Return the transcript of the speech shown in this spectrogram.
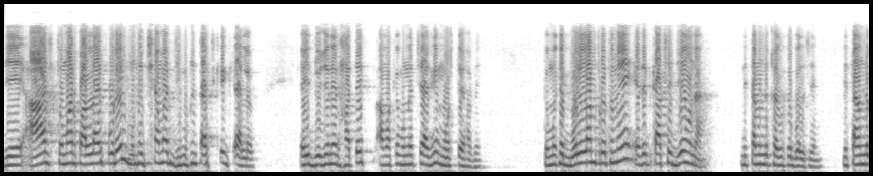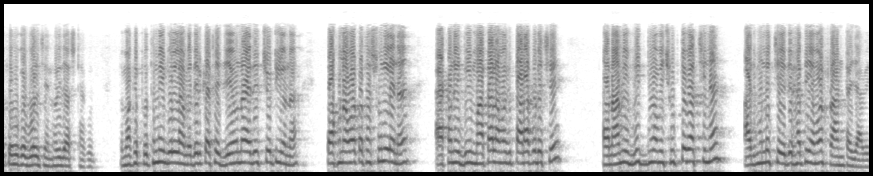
যে আজ তোমার পাল্লায় পড়ে মনে হচ্ছে আমার জীবনটা আজকে গেল। এই দুজনের হাতে আমাকে মনে হচ্ছে আজকে মরতে হবে। তোমাকে বললাম প্রথমে, এদের কাছে যেও না। নিত্যানন্দ ঠাকুরকে বলছেন। নিত্যানন্দ প্রভুকে বলছেন, হরিদাস ঠাকুর, তোমাকে প্রথমেই বললাম, এদের কাছে যেও না, এদের চটিও না। তখন আমার কথা শুনলে না। এখন এই দুই মাতাল আমাকে তাড়া করেছে। কারণ আমি বৃদ্ধ, আমি ছুটতে পারছি না। আজ মনে হচ্ছে এদের হাতেই আমার প্রাণটা যাবে।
